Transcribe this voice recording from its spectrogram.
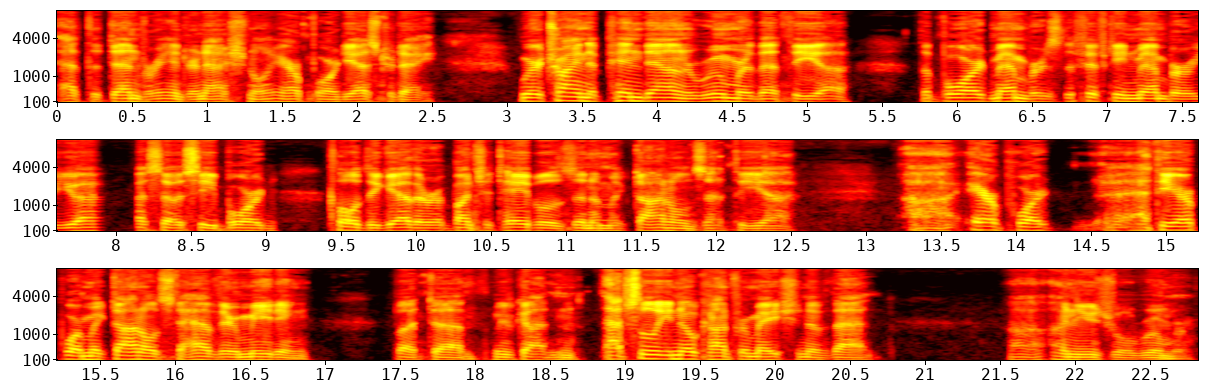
at the Denver International Airport yesterday. We are trying to pin down the rumor that the uh, the board members, the 15-member USOC board, pulled together a bunch of tables in a McDonald's at the uh, uh, airport at the airport McDonald's to have their meeting, but uh, we've gotten absolutely no confirmation of that uh, unusual rumor.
